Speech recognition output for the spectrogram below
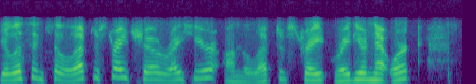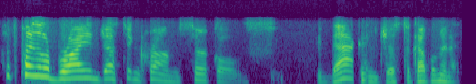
You're listening to the Left of Straight show right here on the Left of Straight Radio Network. Let's play a little Brian Justin Crum Circles. Be back in just a couple minutes.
